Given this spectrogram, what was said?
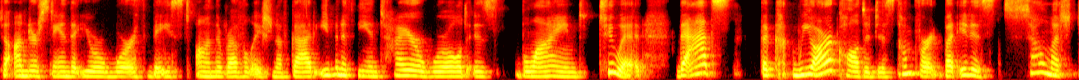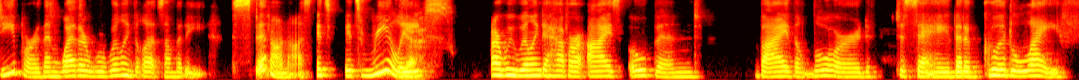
to understand that your worth based on the revelation of God even if the entire world is blind to it? That's the we are called to discomfort but it is so much deeper than whether we're willing to let somebody spit on us. It's it's really yes. are we willing to have our eyes opened by the lord to say that a good life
